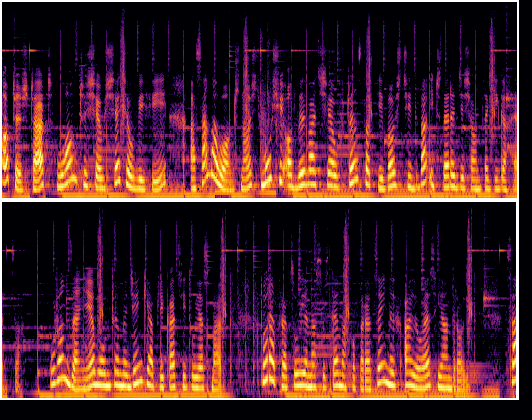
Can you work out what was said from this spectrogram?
Oczyszczacz łączy się z siecią Wi-Fi, a sama łączność musi odbywać się w częstotliwości 2,4 GHz. Urządzenie łączymy dzięki aplikacji Tuya Smart, która pracuje na systemach operacyjnych iOS i Android. Sam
